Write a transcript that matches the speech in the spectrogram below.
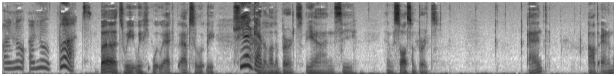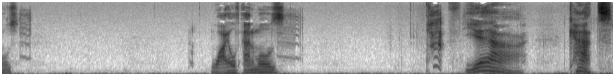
I know, I know, but Birds. We we we, absolutely hear heard a lot of birds. Yeah, and see, and we saw some birds. And other animals. Wild animals. Cats. Yeah. Cats.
